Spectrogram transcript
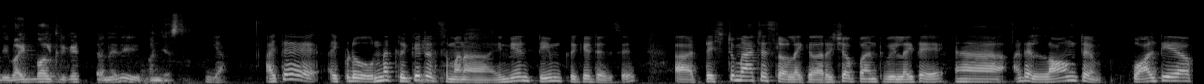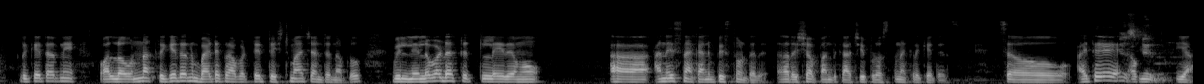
the white ball cricket అనేది పనిచేస్తుంది. యా. అయితే ఇప్పుడు ఉన్న క్రికెటర్స్ మన ఇండియన్ టీమ్ క్రికెటర్స్ టెస్ట్ మ్యాచెస్లో లైక్ రిషబ్ పంత్ వీళ్ళైతే అంటే లాంగ్ టైం క్వాలిటీ ఆఫ్ క్రికెటర్ని వాళ్ళు ఉన్న క్రికెటర్ని బయటకు రాబట్టి టెస్ట్ మ్యాచ్ అంటున్నప్పుడు వీళ్ళు నిలబడట్లేదేమో అనేసి నాకు అనిపిస్తుంటది. రిషబ్ పంత్ కాచి ఇప్పుడు వస్తున్న క్రికెటర్స్ సో అయితే యా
